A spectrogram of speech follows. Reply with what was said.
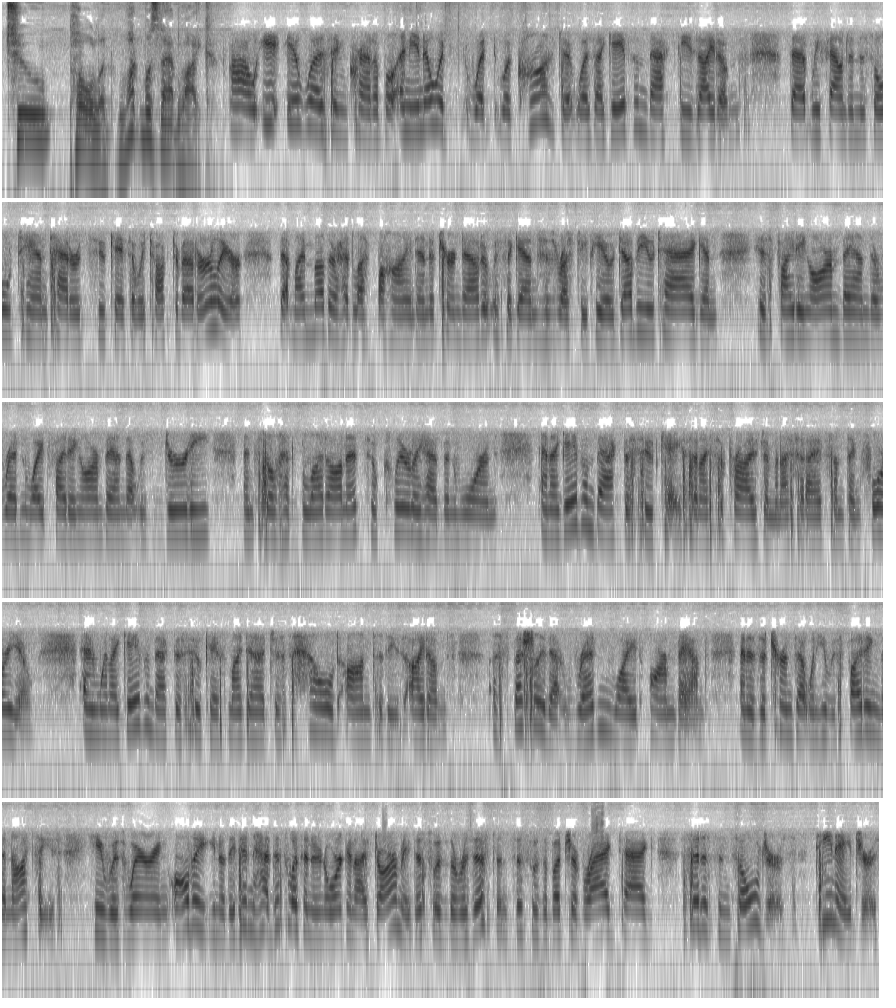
to Poland. What was that like? Oh, it, it was incredible. And you know what, what, what caused it was I gave him back these items that we found in this old tan tattered suitcase that we talked about earlier that my mother had left behind and it turned out it was again his rusty POW tag and his fighting armband the red and white fighting armband that was dirty and still had blood on it so clearly had been worn. And I gave him back the suitcase and I surprised him and I said I have something for you. And when I gave him back the suitcase my dad just held on to these items especially that red and white armband. And as it turns out, when he was fighting the Nazis, he was wearing all the, you know, they didn't have, this wasn't an organized army. This was the resistance. This was a bunch of ragtag citizen soldiers, teenagers.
